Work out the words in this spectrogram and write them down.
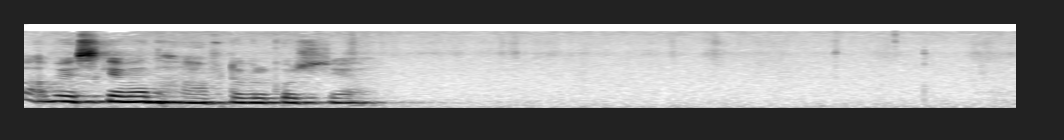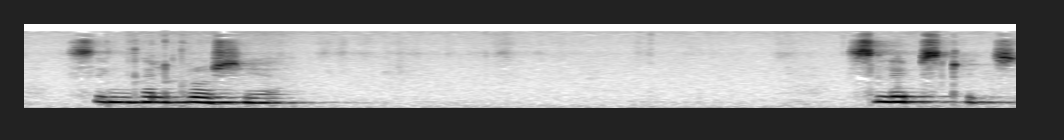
अब इसके बाद half double crochet single crochet slip stitch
